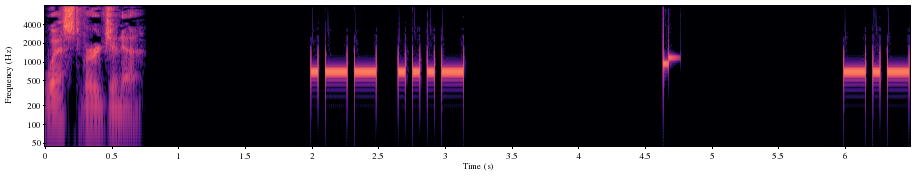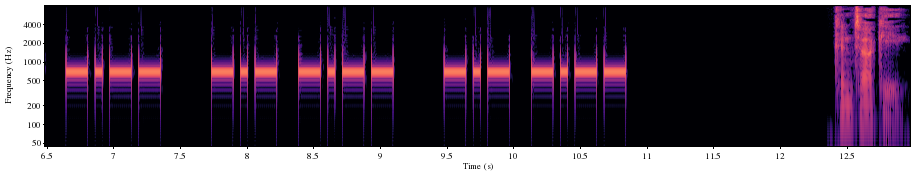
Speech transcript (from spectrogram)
West Virginia. Kentucky.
